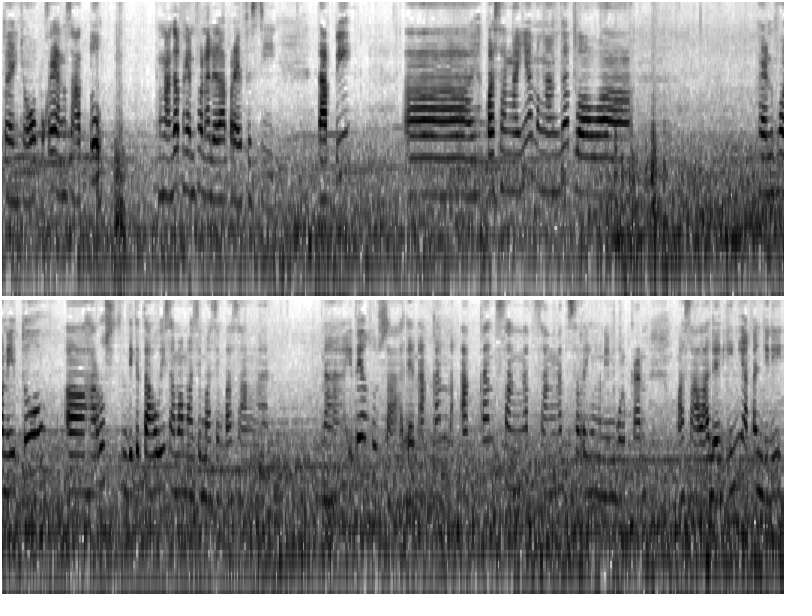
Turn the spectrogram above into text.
atau yang cowok pokoknya yang satu menganggap handphone adalah privacy tapi uh, pasangannya menganggap bahwa handphone itu uh, harus diketahui sama masing-masing pasangan Nah, itu yang susah dan akan akan sangat-sangat sering menimbulkan masalah dan ini akan jadi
